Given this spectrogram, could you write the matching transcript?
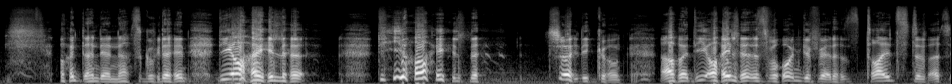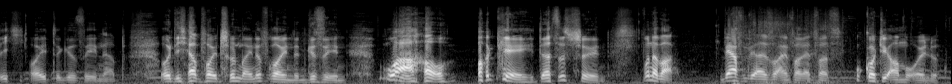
und dann der Nazgul dahin, die Eule, die Eule. Entschuldigung, aber die Eule ist wohl ungefähr das Tollste, was ich heute gesehen habe. Und ich habe heute schon meine Freundin gesehen. Wow! Okay, das ist schön. Wunderbar. Werfen wir also einfach etwas. Oh Gott, die arme Eule.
